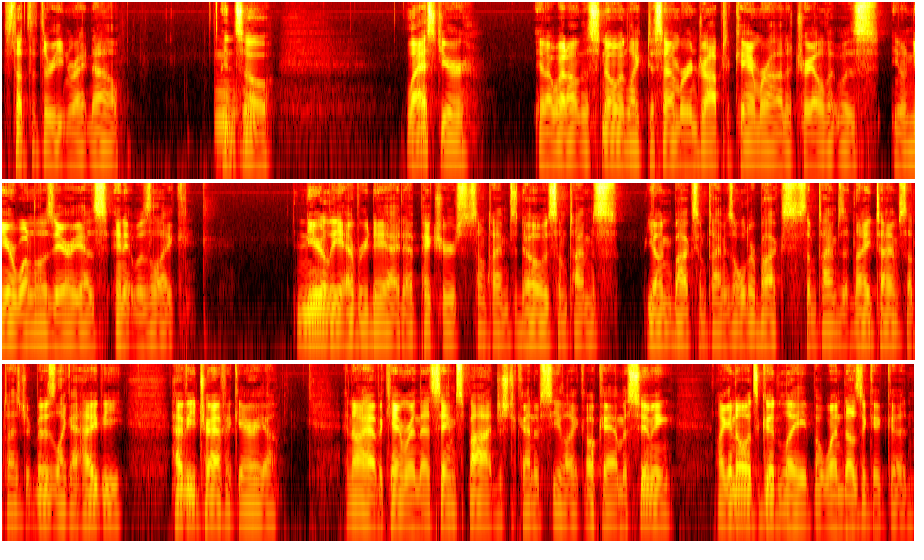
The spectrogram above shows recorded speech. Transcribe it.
stuff that they're eating right now. And mm-hmm. so last year, and I went out in the snow in like December and dropped a camera on a trail that was, you know, near one of those areas. And it was like nearly every day I'd have pictures, sometimes does, sometimes young bucks, sometimes older bucks, sometimes at nighttime, sometimes, but it was like a heavy, heavy traffic area. And now I have a camera in that same spot just to kind of see like, okay, I'm assuming, like I know it's good late, but when does it get good?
